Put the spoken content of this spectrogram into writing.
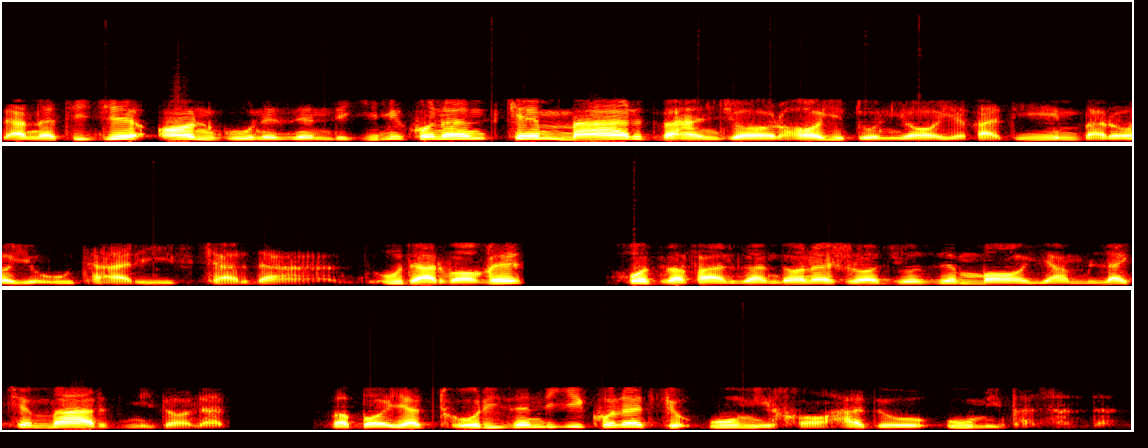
در نتیجه آن گونه زندگی می کنند که مرد و هنجارهای دنیای قدیم برای او تعریف کردند او در واقع خود و فرزندانش را جز مایملک مرد می‌داند و باید طوری زندگی کند که او می‌خواهد و او میپسندد.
